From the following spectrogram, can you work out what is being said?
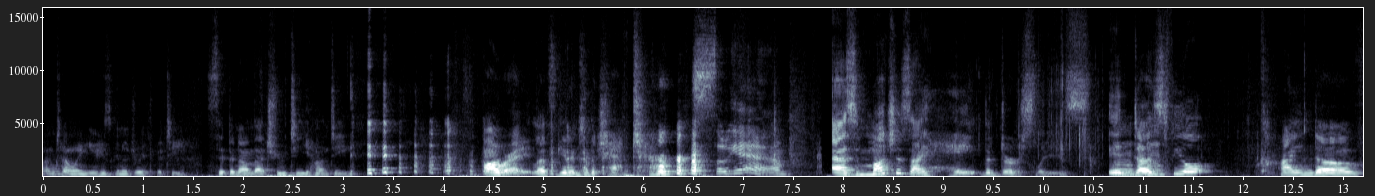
I'm telling you, he's gonna drink the tea. Sipping on that true tea, hunty. All right, let's get into the chapter. So yeah. as much as I hate the Dursleys, it mm-hmm. does feel kind of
